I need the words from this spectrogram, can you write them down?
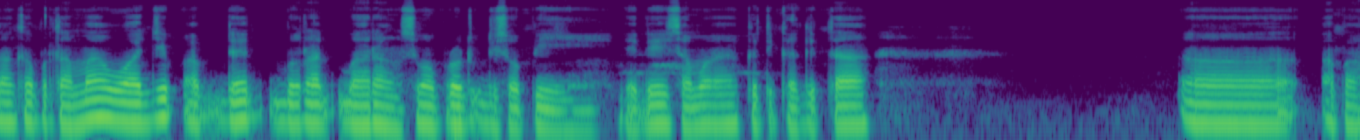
Langkah pertama wajib update berat barang semua produk di Shopee. Jadi sama ketika kita uh, apa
